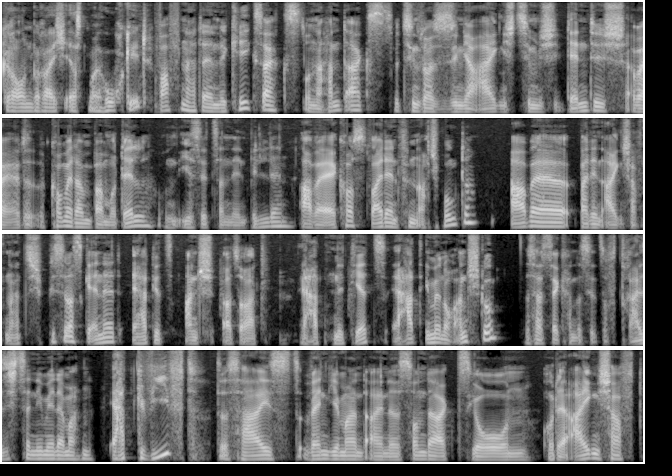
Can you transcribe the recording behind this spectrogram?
grauen Bereich erstmal hochgeht. Waffen hat er eine Kriegsaxt und eine Handaxt, beziehungsweise sind ja eigentlich ziemlich identisch, aber er kommt dann beim Modell und ihr seht an den Bildern. Aber er kostet weiterhin 85 Punkte. Aber bei den Eigenschaften hat sich ein bisschen was geändert. Er hat jetzt, Ansch also hat, er hat nicht jetzt, er hat immer noch Ansturm. Das heißt, er kann das jetzt auf 30 Zentimeter machen. Er hat gewieft. Das heißt, wenn jemand eine Sonderaktion oder Eigenschaft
